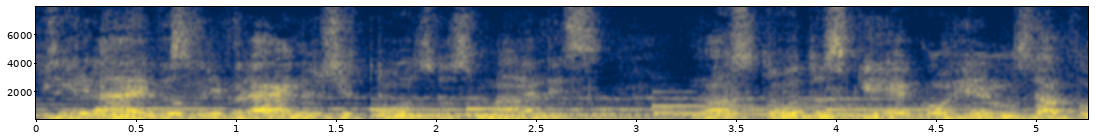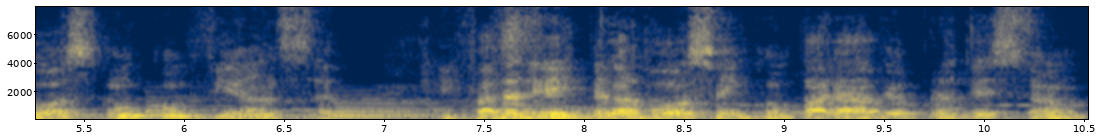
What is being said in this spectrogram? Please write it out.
dignai-vos livrai-nos de todos os males, nós todos que recorremos a vós com confiança e fazei pela vossa incomparável proteção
